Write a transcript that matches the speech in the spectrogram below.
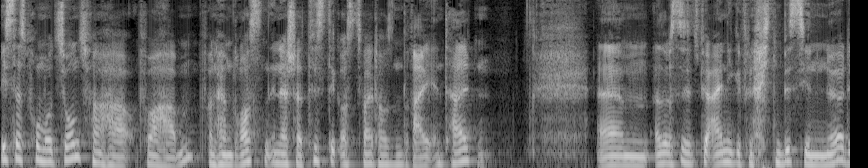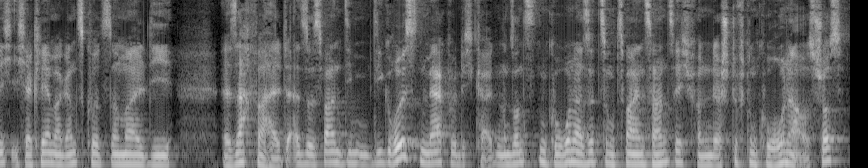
Ist das Promotionsvorhaben von Herrn Drosten in der Statistik aus 2003 enthalten? Ähm, also das ist jetzt für einige vielleicht ein bisschen nerdig. Ich erkläre mal ganz kurz nochmal die äh, Sachverhalte. Also es waren die, die größten Merkwürdigkeiten. Ansonsten Corona-Sitzung 22 von der Stiftung Corona-Ausschuss.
